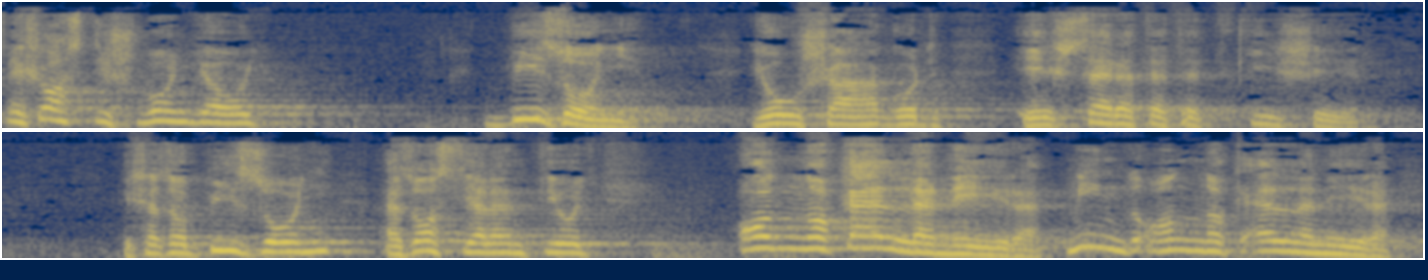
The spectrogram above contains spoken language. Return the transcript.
És azt is mondja, hogy bizony jóságod és szeretetet kísér. És ez a bizony, ez azt jelenti, hogy annak ellenére, mind annak ellenére,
